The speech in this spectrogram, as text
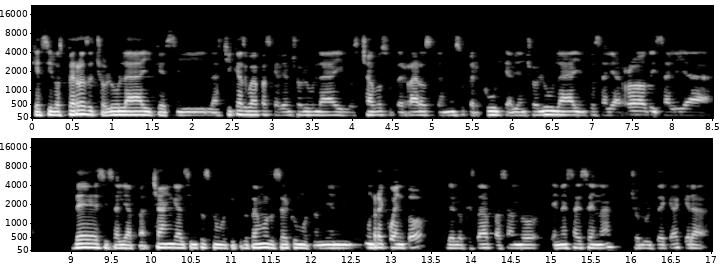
que si los perros de Cholula y que si las chicas guapas que habían Cholula y los chavos súper raros también súper cool que habían Cholula y entonces salía Rod y salía Des y salía Pachangas y entonces como que tratamos de hacer como también un recuento de lo que estaba pasando en esa escena cholulteca que era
